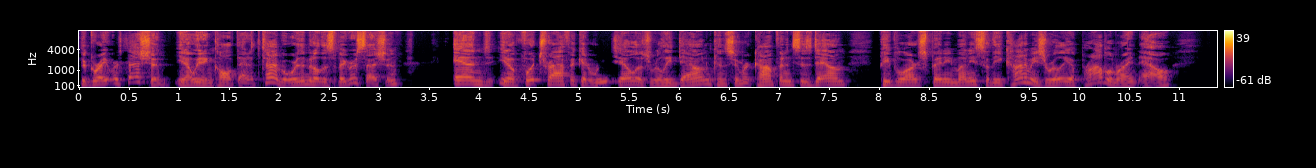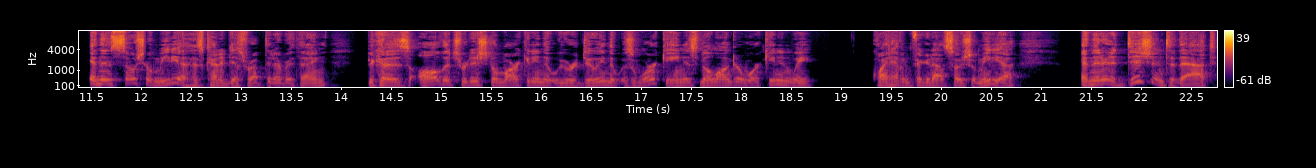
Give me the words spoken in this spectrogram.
the Great Recession. You know, we didn't call it that at the time, but we're in the middle of this big recession. And, you know, foot traffic at retail is really down. Consumer confidence is down. People aren't spending money. So the economy is really a problem right now. And then social media has kind of disrupted everything because all the traditional marketing that we were doing that was working is no longer working. And we quite haven't figured out social media. And then in addition to that,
